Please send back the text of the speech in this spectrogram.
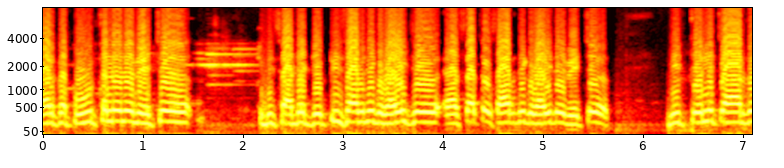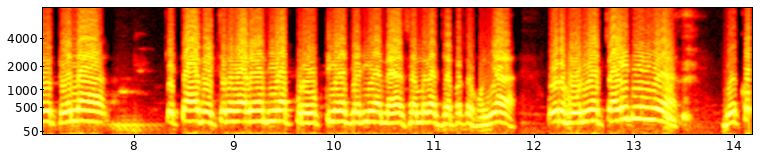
ਪਰ ਕਪੂਰਥਲੇ ਦੇ ਵਿੱਚ ਵੀ ਸਾਡੇ ਡਿਪਟੀ ਸਾਹਿਬ ਦੀ ਅਗਵਾਈ 'ਚ ਐਸਐਚਓ ਸਾਹਿਬ ਦੀ ਅਗਵਾਈ ਦੇ ਵਿੱਚ ਵੀ 3-4 ਦਿਨ ਪਹਿਲਾਂ ਚਿੱਟਾ ਵੇਚਣ ਵਾਲਿਆਂ ਦੀਆਂ ਪ੍ਰੋਪਰਟੀਆਂ ਜਿਹੜੀਆਂ ਮੈਂ ਸਮਝਦਾ ਜ਼ਬਤ ਹੋਈਆਂ, ਔਰ ਹੋਣੀਆਂ ਚਾਹੀਦੀਆਂ ਦੇਖੋ,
